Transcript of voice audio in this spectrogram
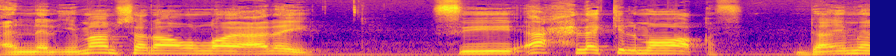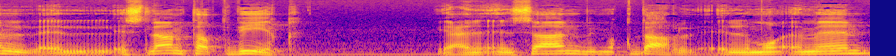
أن الإمام سلام الله عليه في أحلك المواقف دائما الإسلام تطبيق يعني الإنسان بمقدار المؤمن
